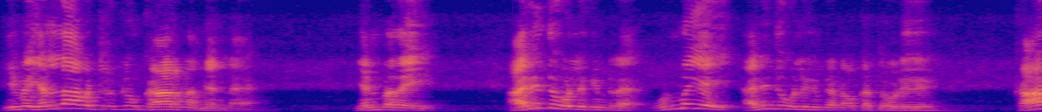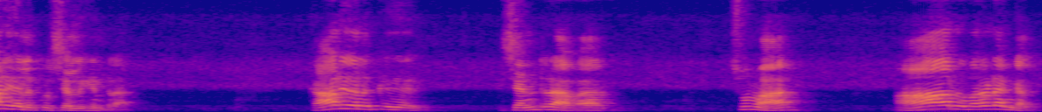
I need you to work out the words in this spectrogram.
இவை எல்லாவற்றுக்கும் காரணம் என்ன என்பதை அறிந்து கொள்ளுகின்ற உண்மையை அறிந்து கொள்ளுகின்ற நோக்கத்தோடு காடுகளுக்கு செல்கின்றார். காடுகளுக்கு சென்ற அவர் சுமார் ஆறு வருடங்கள்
